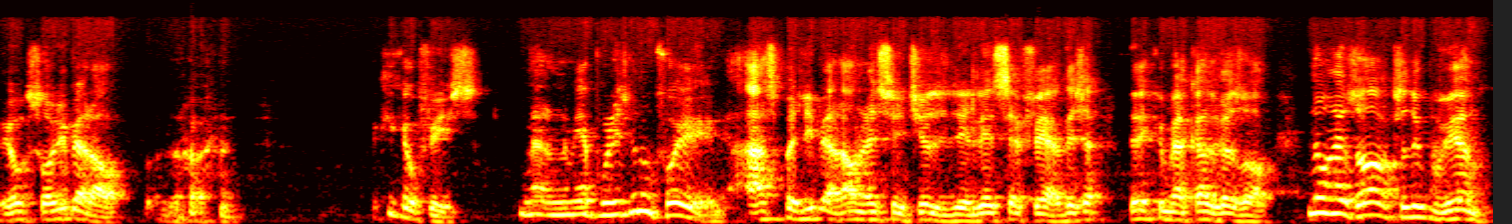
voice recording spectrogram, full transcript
Eu sou liberal. o que, que eu fiz? Na, na, minha política não foi, aspas, liberal nesse sentido de laissez-faire, deixa, deixa que o mercado resolve. Não resolve, precisa de governo.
